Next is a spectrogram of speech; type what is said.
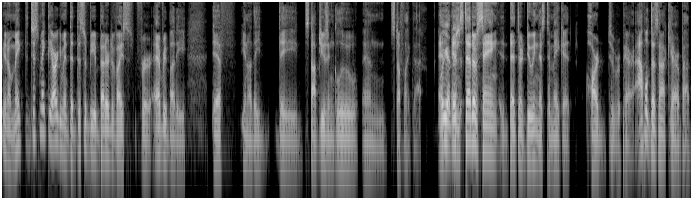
you know make just make the argument that this would be a better device for everybody if you know they they stopped using glue and stuff like that. And, oh, yeah, instead of saying that they're doing this to make it hard to repair, Apple does not care about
